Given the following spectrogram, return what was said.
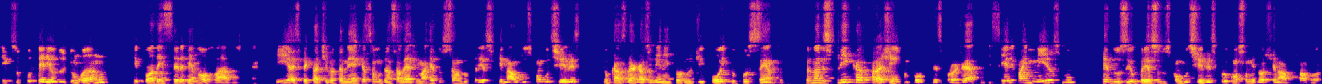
fixo por períodos de um ano que podem ser renovados. E a expectativa também é que essa mudança leve uma redução do preço final dos combustíveis, no caso da gasolina, em torno de 8%. Fernando, explica para a gente um pouco desse projeto e se ele vai mesmo reduzir o preço dos combustíveis para o consumidor final, por favor.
